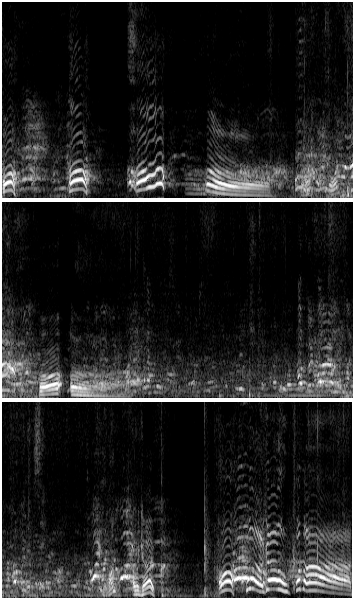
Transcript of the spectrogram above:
Oh. Oh. Oh. Oh. Oh. Oh. There we go. Oh, what a goal! Come on!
